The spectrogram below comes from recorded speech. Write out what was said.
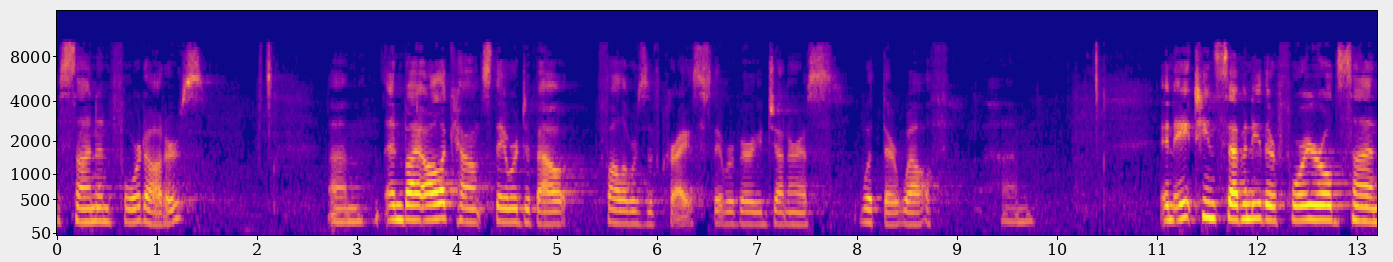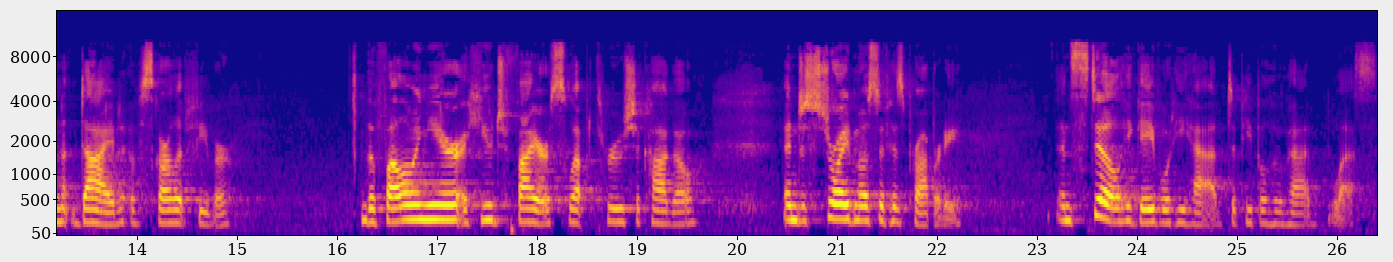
a son and four daughters. Um, and by all accounts, they were devout followers of Christ. They were very generous with their wealth. In 1870, their four year old son died of scarlet fever. The following year, a huge fire swept through Chicago and destroyed most of his property. And still, he gave what he had to people who had less.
